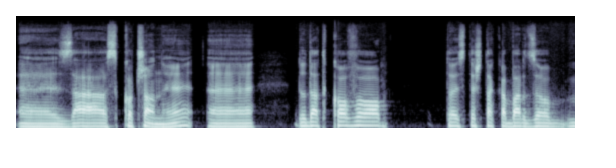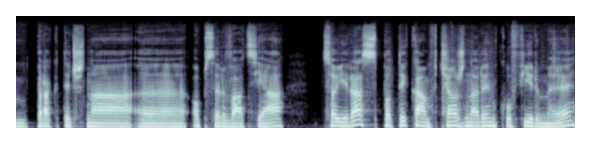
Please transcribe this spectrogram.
e, zaskoczony. E, dodatkowo to jest też taka bardzo praktyczna e, obserwacja. Co i raz spotykam wciąż na rynku firmy,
